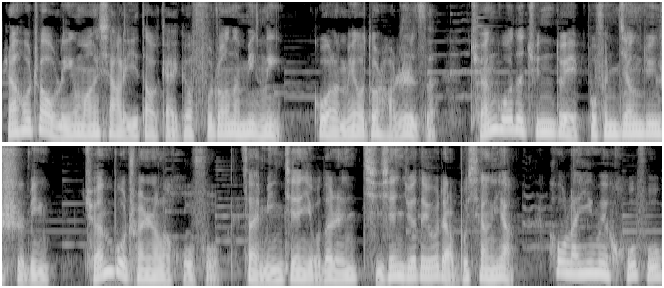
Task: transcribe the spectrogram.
然后赵武灵王下了一道改革服装的命令。过了没有多少日子，全国的军队不分将军士兵。全部穿上了胡服，在民间，有的人起先觉得有点不像样，后来因为胡服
